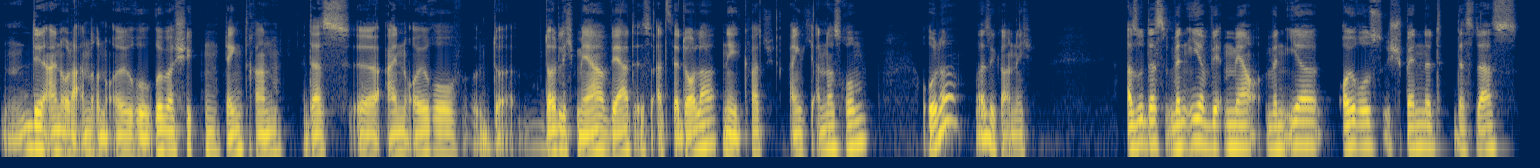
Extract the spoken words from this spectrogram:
den einen oder anderen Euro rüberschicken. Denkt dran, dass äh, ein Euro de deutlich mehr wert ist als der Dollar. Nee, Quatsch, eigentlich andersrum. Oder? Weiß ich gar nicht. Also, dass wenn ihr mehr, wenn ihr Euros spendet, dass das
